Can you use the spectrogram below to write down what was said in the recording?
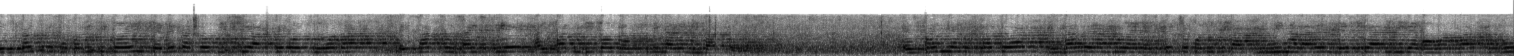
Euskal preso politikoei benetako bizi arteko zigorrak ezartzen zaizkie aipaturiko doktrinaren bitartez. Espainiar Estatuak indarrean duen espetxe politika kriminalaren beste adibide gogor bat dugu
